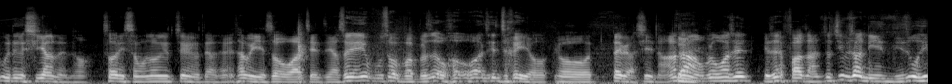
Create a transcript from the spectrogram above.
问那个西洋人哈，说你什么东西最有代表性？他们也说蚵仔煎这样，所以也不错，不不是蚵蚵仔煎这个有有代表性啊。那当然，我们的蚵仔煎也在发展，就基本上你你如果去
